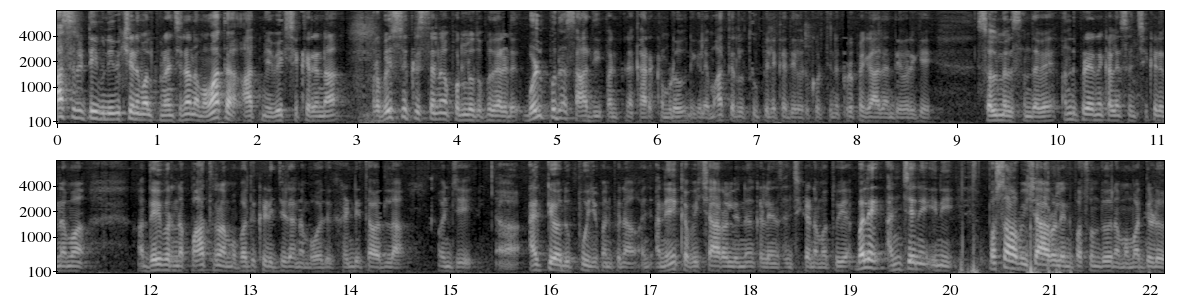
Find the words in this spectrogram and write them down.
ಆಸರಿ ಟಿವಿ ನಿವೀಕ್ಷಣೆ ಮಲ್ಪನಂಚಿನ ನಮ್ಮ ಮಾತ ಆತ್ಮೀಯ ವೀಕ್ಷಕರನ್ನ ಪ್ರಭೇಸು ಕ್ರಿಸ್ತನ ಪೊರ್ಲು ತುಪ್ಪದೆರಡು ಬಳ್ಪದ ಸಾದಿ ಪಂಪಿನ ಕಾರ್ಯಕ್ರಮಗಳು. ನಿಗಲೆ ಮಾತಿರಲು ತೂಪಿಲೆಕ್ಕ ದೇವರು ಕೊಡ್ತೀನಿ ಕೃಪೆಗಾದ ದೇವರಿಗೆ ಸೊಲ್ಮೆಲ್ ಸಂದವೆ. ಅಂದು ಪ್ರೇರಣೆ ಕಳೆ ಸಂಚಿಕಡೆ ನಮ್ಮ ದೇವರನ್ನ ಪಾತ್ರ, ನಮ್ಮ ಬದುಕಡಿ ಜಿಡ, ನಮ್ಮ ಬದುಕು ಖಂಡಿತವಾದಲ್ಲ ಒಂಜಿ ಆಕ್ಟಿವ್ ಆದ ಪೂಜೆ ಒಂಜಿ ಅನೇಕ ವಿಚಾರಲಿನ ಕಳೆ ನಮ್ಮ ತೂಯ. ಬಲೆ ಅಂಚೆನೆ ಇನಿ ಹೊಸ ವಿಚಾರಲಿನ ಪಸಂದು ನಮ್ಮ ಮಧ್ಯಡು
